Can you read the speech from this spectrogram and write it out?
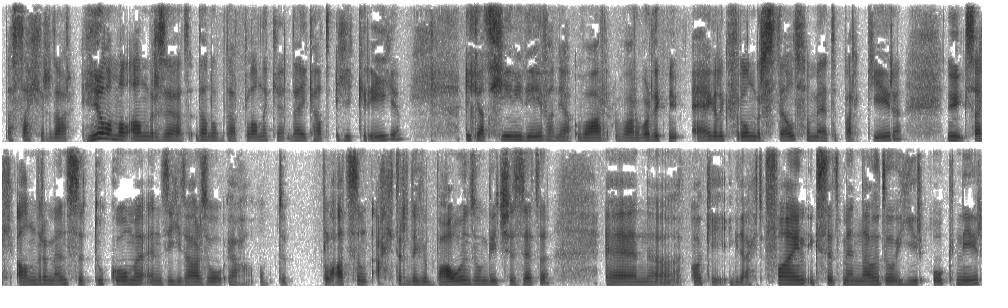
dat zag er daar helemaal anders uit dan op dat plannetje dat ik had gekregen. Ik had geen idee van, ja, waar, waar word ik nu eigenlijk verondersteld van mij te parkeren? Nu, ik zag andere mensen toekomen en zich daar zo ja, op de plaatsen achter de gebouwen zo'n beetje zetten. En uh, oké, ik dacht, fijn, ik zet mijn auto hier ook neer.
